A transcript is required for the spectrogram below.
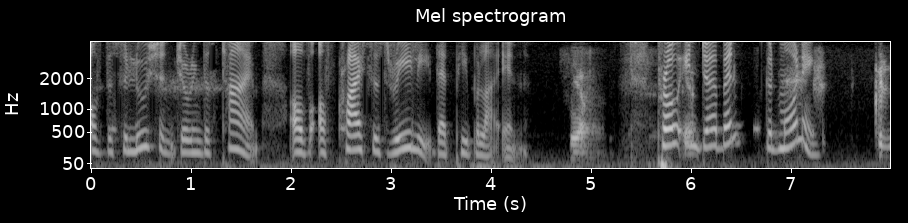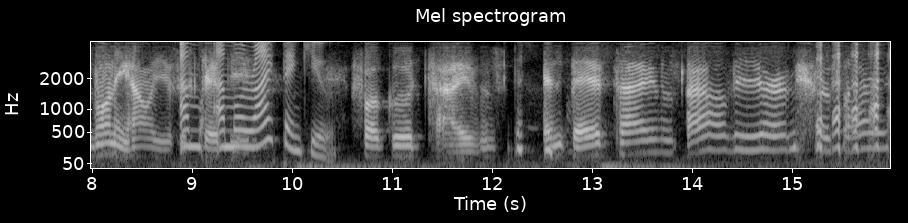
of the solution during this time of, of crisis really that people are in. Yeah. Pro in Durban, good morning. Good morning. How are you? I'm, I'm all right, thank you for good times and bad times. I'll be on your side.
